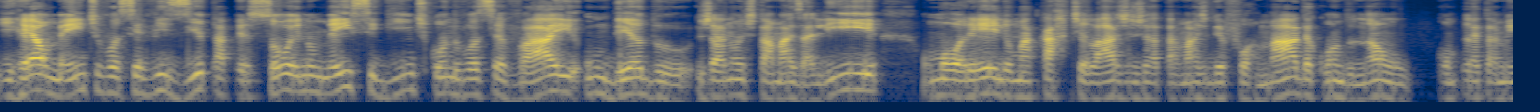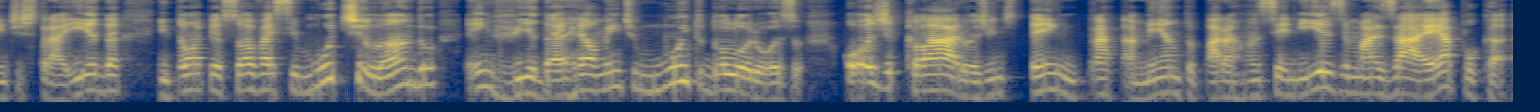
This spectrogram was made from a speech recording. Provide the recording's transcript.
e realmente você visita a pessoa e no mês seguinte, quando você vai, um dedo já não está mais ali, uma orelha, uma cartilagem já está mais deformada, quando não completamente extraída. Então a pessoa vai se mutilando em vida. É realmente muito doloroso. Hoje, claro, a gente tem tratamento para hanseníase, mas à época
